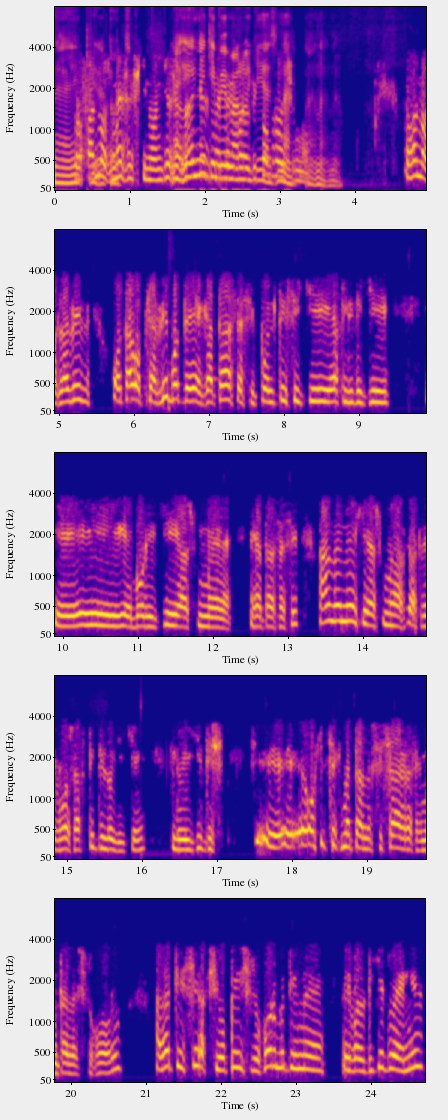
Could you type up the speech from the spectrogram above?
ε, Προφανώς, μέσα στις κοινωνικές ναι, ανάγκες είναι και με περιβαλλοντικές, ναι, ναι, ναι, ναι. Προφανώς, δηλαδή όταν οποιαδήποτε εγκατάσταση πολιτιστική, αθλητική ή εμπορική ας πούμε, εγκατάσταση, αν δεν έχει ας πούμε, ακριβώς αυτή τη λογική, τη λογική της, ε, όχι της εκμετάλλευσης, της άγρας εκμετάλλευσης του χώρου, αλλά της αξιοποίησης του χώρου με την ε, περιβαλλοντική του έννοια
